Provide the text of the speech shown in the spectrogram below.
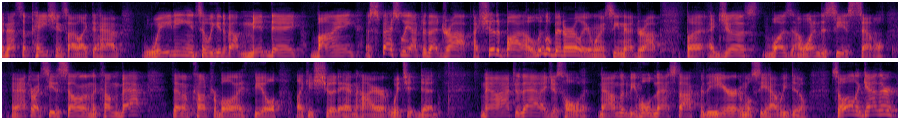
And that's the patience I like to have, waiting until we get about midday, buying, especially after that drop. I should have bought a little bit earlier when I seen that drop, but I just was, I wanted to see it settle. And after I see the selling and the come back, then I'm comfortable and I feel like it should end higher, which it did. Now after that, I just hold it. Now I'm going to be holding that stock for the year and we'll see how we do. So altogether,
